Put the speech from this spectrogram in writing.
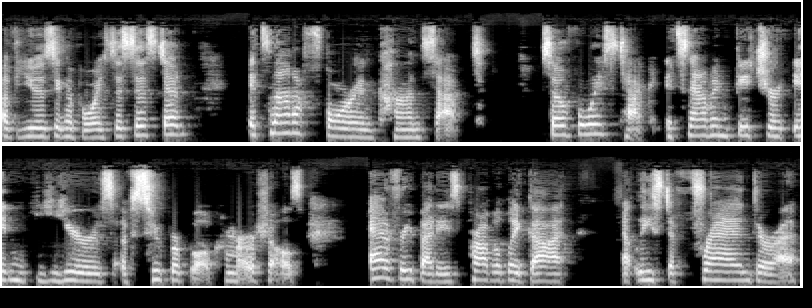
of using a voice assistant it's not a foreign concept so voice tech it's now been featured in years of super bowl commercials everybody's probably got at least a friend or a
